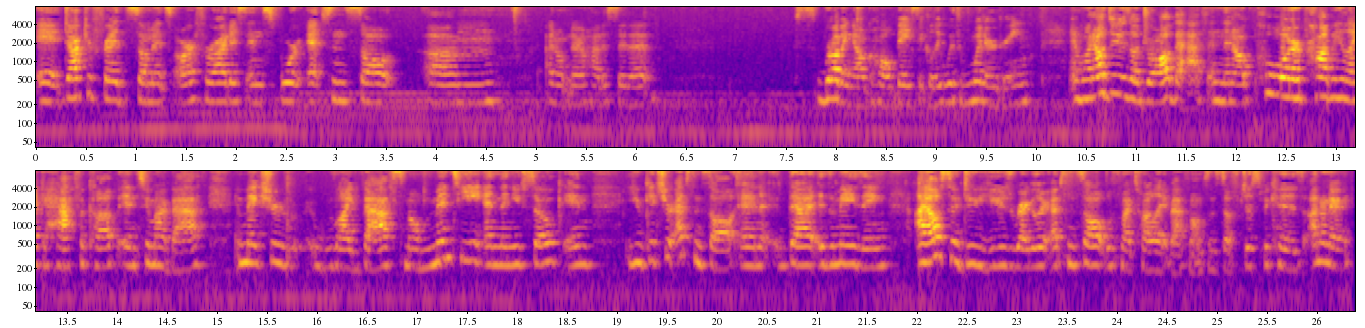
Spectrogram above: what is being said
a Dr. Fred Summit's Arthritis and Sport Epsom salt, um, I don't know how to say that, rubbing alcohol basically with wintergreen. And what I'll do is I'll draw a bath and then I'll pour probably like a half a cup into my bath and make sure like baths smell minty and then you soak and you get your Epsom salt and that is amazing. I also do use regular Epsom salt with my Twilight bath bombs and stuff just because, I don't know,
